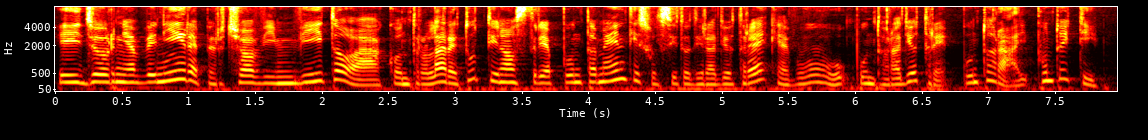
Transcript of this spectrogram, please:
e i giorni a venire, perciò vi invito a controllare tutti i nostri appuntamenti sul sito di Radio 3 che è www.radio3.rai.it.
